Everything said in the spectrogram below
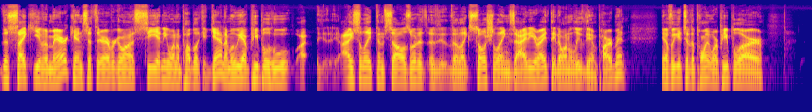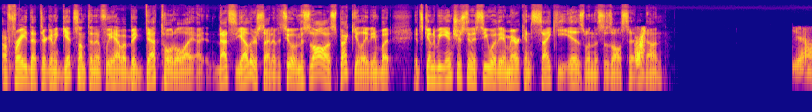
the psyche of Americans, if they're ever going to see anyone in public again. I mean, we have people who uh, isolate themselves. What is the like social anxiety? Right? They don't want to leave the apartment. You know, if we get to the point where people are afraid that they're going to get something if we have a big death total. I, I, that's the other side of it too. And this is all speculating, but it's going to be interesting to see where the American psyche is when this is all said and done. Yeah,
